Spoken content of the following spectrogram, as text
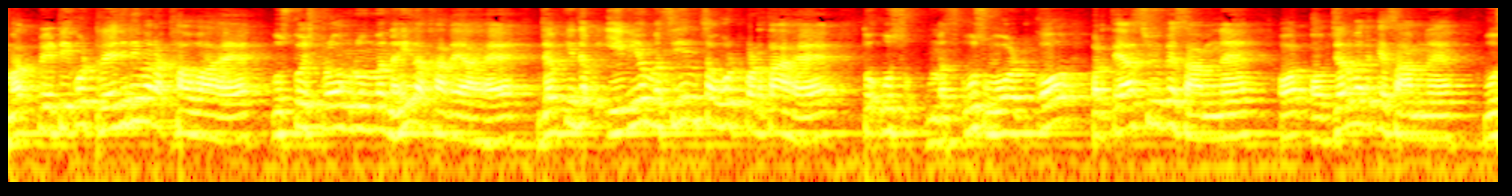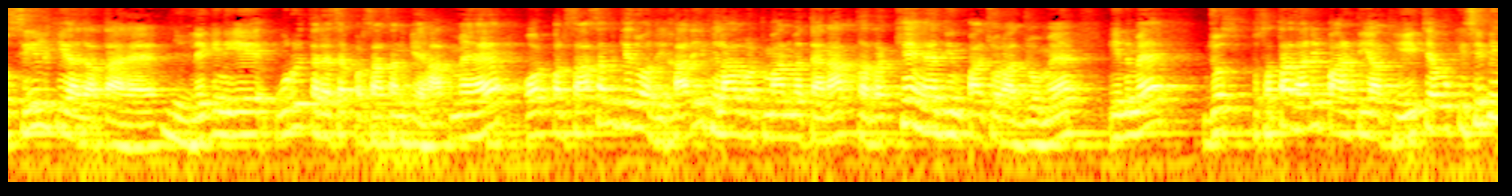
मत पेटी को ट्रेजरी में रखा हुआ है उसको स्ट्रॉन्ग रूम में नहीं रखा गया है जबकि जब ईवीएम मशीन से वोट पड़ता है तो उस उस वोट को प्रत्याशियों के सामने और ऑब्जर्वर के सामने वो सील किया जाता है। लेकिन ये पूरी तरह से प्रशासन के हाथ में है और प्रशासन के जो अधिकारी फ़िलहाल वर्तमान में तैनात कर रखे हैं जिन पाँचों राज्यों में इनमें जो सत्ताधारी पार्टियाँ थी चाहे वो किसी भी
